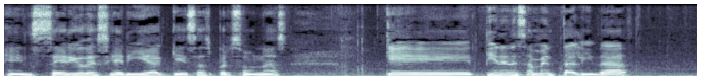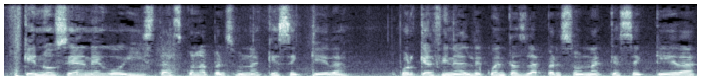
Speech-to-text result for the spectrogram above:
en serio desearía que esas personas que tienen esa mentalidad, que no sean egoístas con la persona que se queda, porque al final de cuentas la persona que se queda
